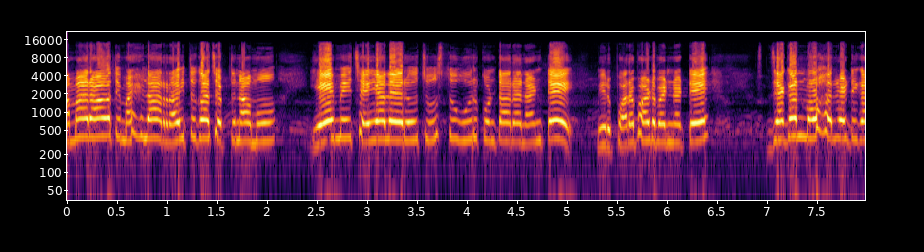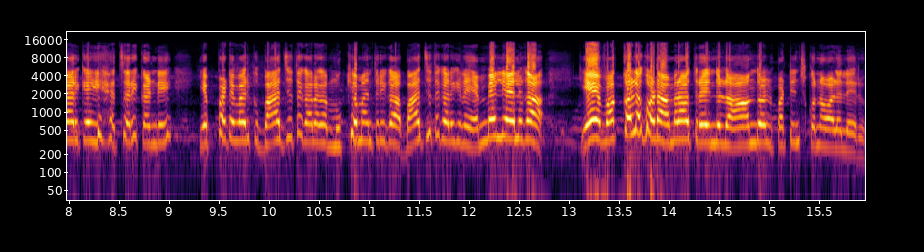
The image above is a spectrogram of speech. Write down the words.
అమరావతి మహిళా రైతుగా చెప్తున్నాము. ఏమీ చేయలేరు చూస్తూ ఊరుకుంటారని అంటే మీరు పొరపాటు పడినట్టే. జగన్మోహన్ రెడ్డి గారికి ఈ హెచ్చరిక అండి. ఎప్పటి వరకు బాధ్యత కలగ ముఖ్యమంత్రిగా బాధ్యత కలిగిన ఎమ్మెల్యేలుగా ఏ ఒక్కళ్ళు కూడా అమరావతి రైతులు ఆందోళన పట్టించుకున్న వాళ్ళు లేరు.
